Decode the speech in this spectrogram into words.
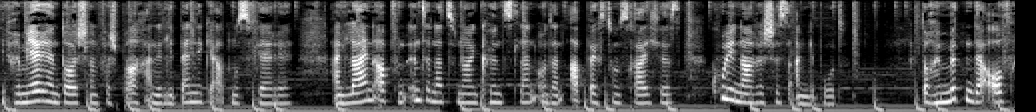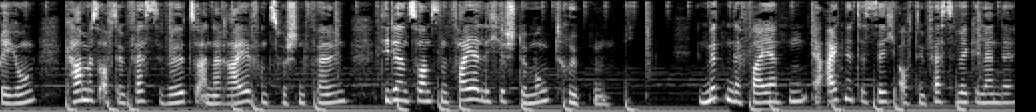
Die Premiere in Deutschland versprach eine lebendige Atmosphäre, ein Line-up von internationalen Künstlern und ein abwechslungsreiches kulinarisches Angebot. Doch inmitten der Aufregung kam es auf dem Festival zu einer Reihe von Zwischenfällen, die die ansonsten feierliche Stimmung trübten. Inmitten der Feiernden ereignete sich auf dem Festivalgelände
